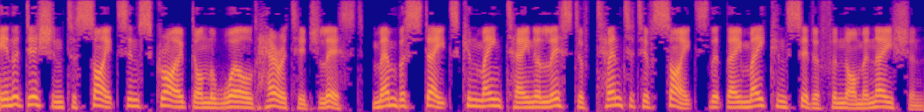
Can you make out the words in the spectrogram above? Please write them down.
In addition to sites inscribed on the World Heritage List, member states can maintain a list of tentative sites that they may consider for nomination.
